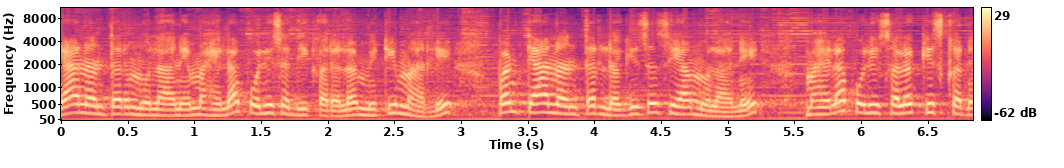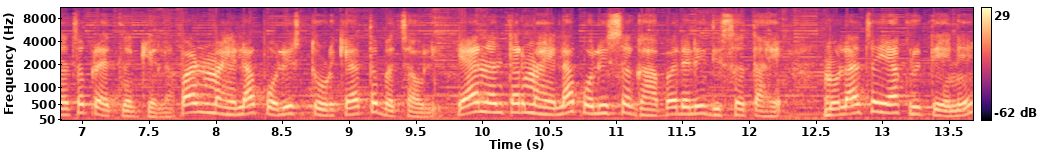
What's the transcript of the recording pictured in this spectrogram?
यानंतर मुलाने महिला पोलीस अधिकाऱ्याला मिठी मारली पण त्यानंतर लगेचच या मुलाने महिला पोलिसाला किस करण्याचा प्रयत्न केला. पण महिला पोलीस तोडक्यात बचावली. यानंतर महिला पोलीस घाबरलेली दिसत आहे. मुलाच्या या कृतीने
